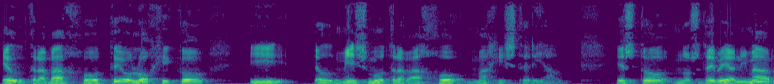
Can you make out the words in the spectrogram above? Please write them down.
el trabajo teológico y el mismo trabajo magisterial. Esto nos debe animar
